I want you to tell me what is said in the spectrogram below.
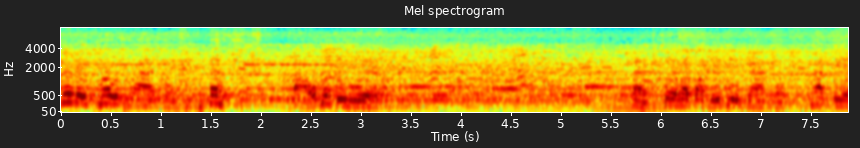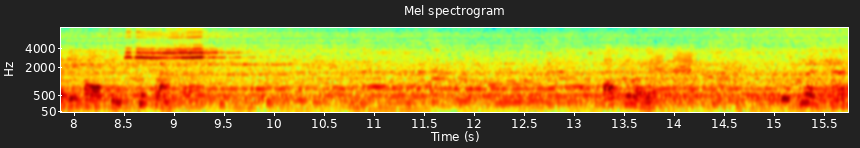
ก็ไปเข้าทางของเต๋าพอดีเลยแต่เชื่อว่าตอนนี้ทีมงานของท่านเมียนี่มองถึงครึ่งหลังป๊อปที่ไหนดูเพื่อนนะ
